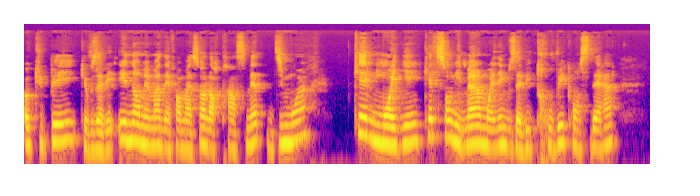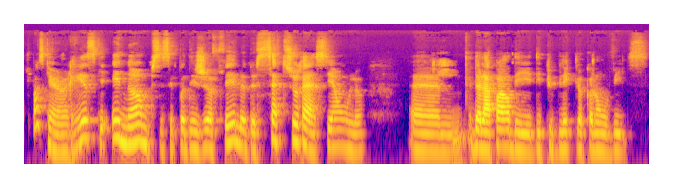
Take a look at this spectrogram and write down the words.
occupés, que vous avez énormément d'informations à leur transmettre. Dis-moi, quels moyens, quels sont les meilleurs moyens que vous avez trouvés considérant pense qu'il y a un risque énorme, si ce n'est pas déjà fait, de saturation là, de la part des, publics que l'on vise.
